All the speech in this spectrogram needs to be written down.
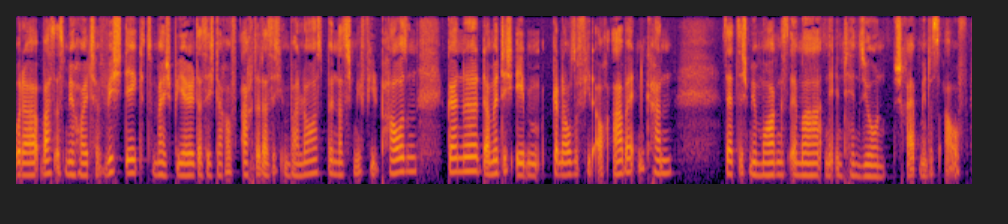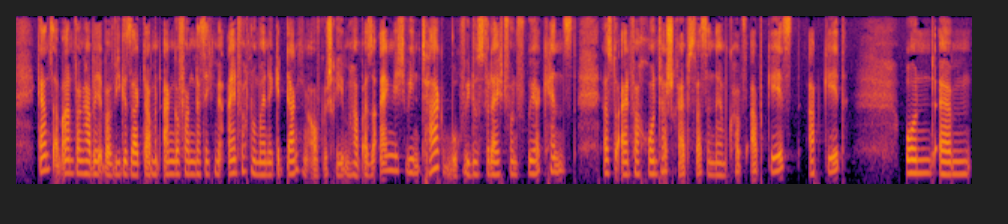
oder was ist mir heute wichtig? Zum Beispiel, dass ich darauf achte, dass ich im Balance bin, dass ich mir viel Pausen gönne, damit ich eben genauso viel auch arbeiten kann setze ich mir morgens immer eine Intention, schreibe mir das auf. Ganz am Anfang habe ich aber, wie gesagt, damit angefangen, dass ich mir einfach nur meine Gedanken aufgeschrieben habe. Also eigentlich wie ein Tagebuch, wie du es vielleicht von früher kennst, dass du einfach runterschreibst, was in deinem Kopf abgehst, abgeht. Und ähm,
